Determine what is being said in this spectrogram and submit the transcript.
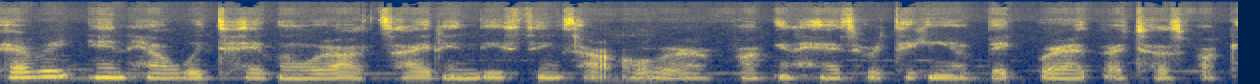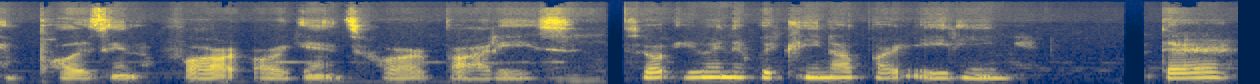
Every inhale we take when we're outside and these things are over our fucking heads, we're taking a big breath of just fucking poison for our organs, for our bodies. So even if we clean up our eating, they're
